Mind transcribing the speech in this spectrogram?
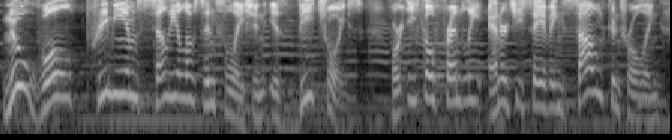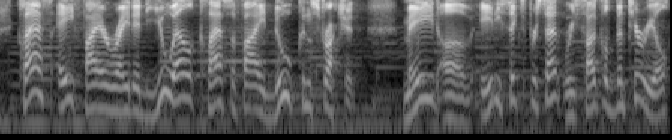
Nu-Wool Premium Cellulose Insulation is the choice for eco friendly, energy saving, sound controlling, Class A fire rated UL classified new construction. Made of 86% recycled material,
